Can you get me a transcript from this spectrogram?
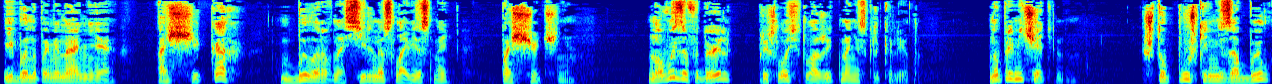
ибо напоминание о щеках было равносильно словесной пощечине. Но вызов и дуэль пришлось отложить на несколько лет. Но примечательно, что Пушкин не забыл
